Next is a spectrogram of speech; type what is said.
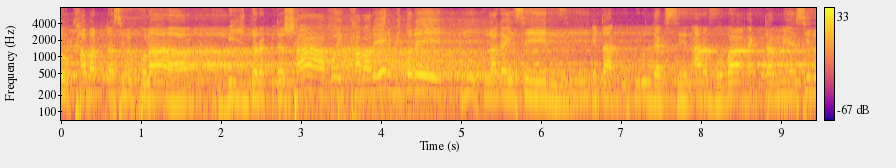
কিন্তু খাবারটা ছিল খোলা। বিষ ধর একটা সাপ ওই খাবারের ভিতরে মুখ লাগাইছেন। এটা কুকুর দেখছেন আর বোবা একটা মেয়ে ছিল,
